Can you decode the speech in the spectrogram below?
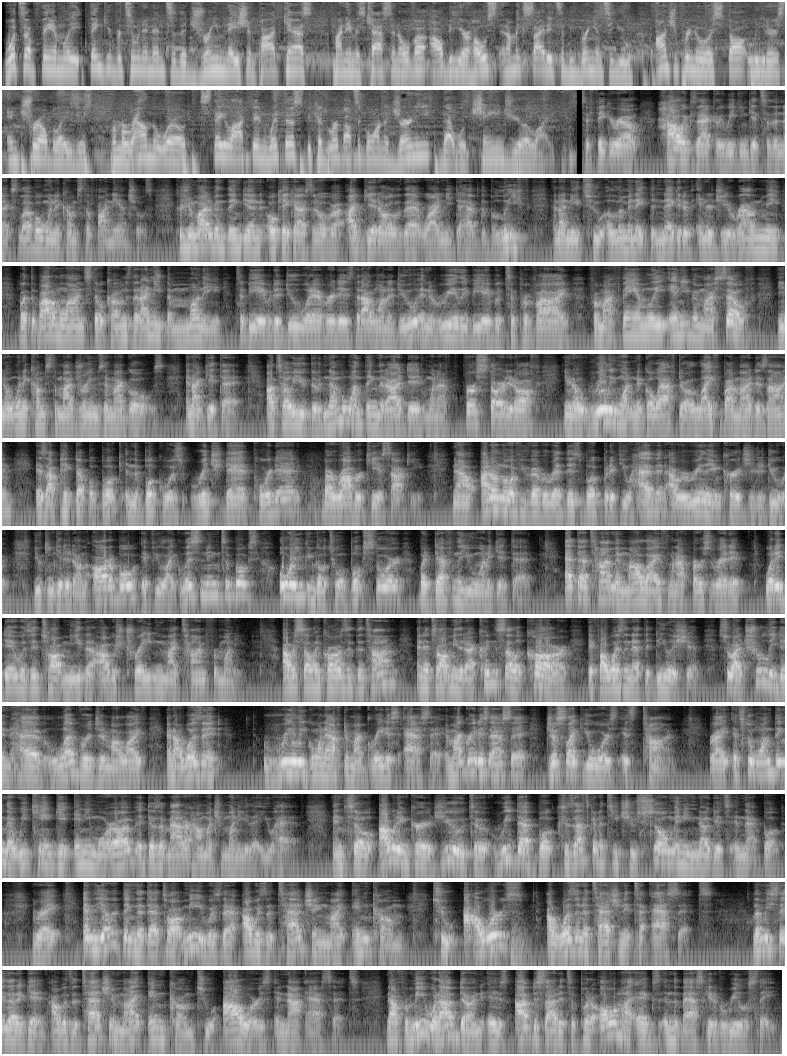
What's up, family? Thank you for tuning in to the Dream Nation podcast. My name is Casanova. I'll be your host, and I'm excited to be bringing to you entrepreneurs, thought leaders, and trailblazers from around the world. Stay locked in with us because we're about to go on a journey that will change your life. To figure out how exactly we can get to the next level when it comes to financials. Because you might have been thinking, okay, Casanova, I get all of that where I need to have the belief and I need to eliminate the negative energy around me. But the bottom line still comes that I need the money to be able to do whatever it is that I want to do and to really be able to provide for my family and even myself you know, when it comes to my dreams and my goals. And I get that. I'll tell you, the number one thing that I did when I first started off, you know, really wanting to go after a life by my design is I picked up a book, and the book was Rich Dad Poor Dad by Robert Kiyosaki. Now, I don't know if you've ever read this book, but if you haven't, I would really encourage you to do it. You can get it on Audible if you like listening to books, or you can go to a bookstore, but definitely you want to get that. At that time in my life when I first read it, what it did was it taught me that I was trading my time for money. I was selling cars at the time, and it taught me that I couldn't sell a car if I wasn't at the dealership. So I truly didn't have leverage in my life, and I wasn't really going after my greatest asset. And my greatest asset, just like yours, is time, right? It's the one thing that we can't get any more of. It doesn't matter how much money that you have. And so I would encourage you to read that book because that's going to teach you so many nuggets in that book right? And the other thing that that taught me was that I was attaching my income to hours. I wasn't attaching it to assets. Let me say that again. I was attaching my income to hours and not assets. Now, for me, what I've done is I've decided to put all of my eggs in the basket of real estate.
